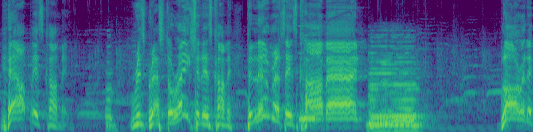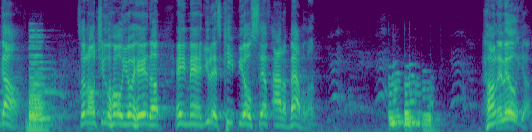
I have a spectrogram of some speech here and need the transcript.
Help is coming. Restoration is coming. Deliverance is coming. Glory to God. So don't you hold your head up. Amen. You just keep yourself out of Babylon. Hallelujah.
